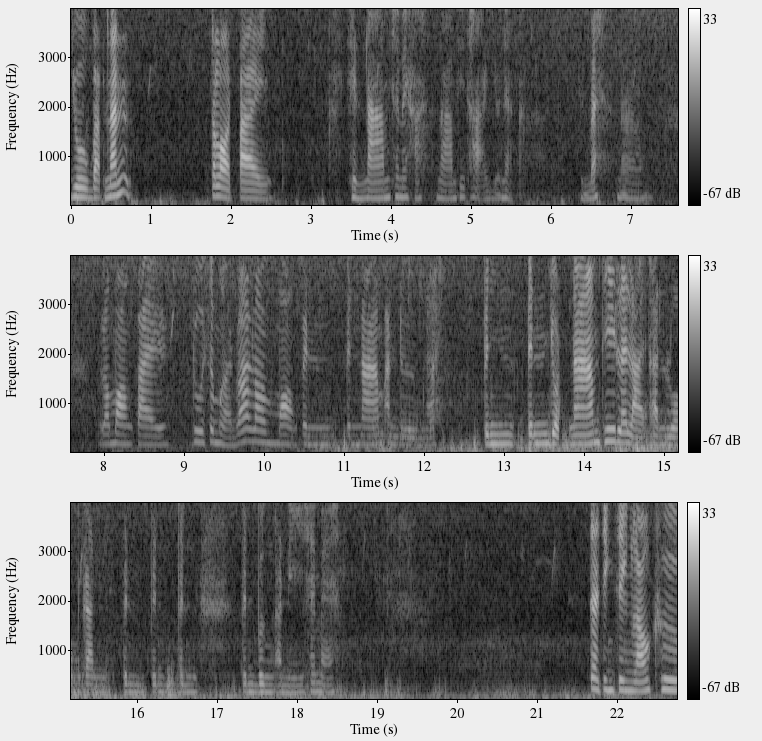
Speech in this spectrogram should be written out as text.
อยู่แบบนั้นตลอดไป เห็นน้ำใช่ไหมคะ น้ำที่ถ่ายอยู่เนี่ยเห็นไหมน้ำเรามองไปดูเสมือนว่าเรามองเป็นเป็นน้ำอันเดิมนะ เป็นเป็นหยดน้ำที่หลาย ๆ อันรวมกันเป็นเป็นเป็นเป็นบึงอันนี้ใช่ไหม แต่จริง ๆ แล้วคือ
